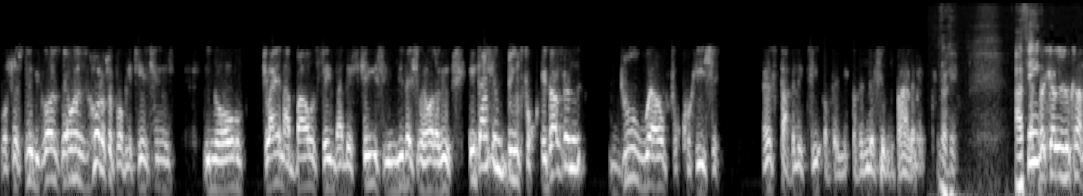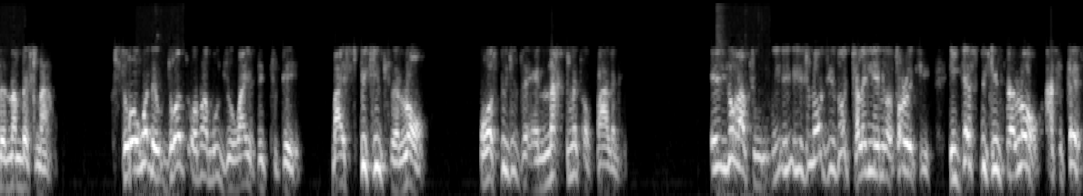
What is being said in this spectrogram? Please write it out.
was firstly because there was a whole lot of publications, you know, flying about saying that the change in leadership and all of you. It doesn't bring for, it doesn't do well for cohesion and stability of the of the nation parliament. Okay, I think especially looking at the numbers now. So what the what Honorable Wise did today by speaking to the law or speaking to the enactment of parliament. You don't have to, he's not, he's not challenging any authority. He's just speaking to the law as it is.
